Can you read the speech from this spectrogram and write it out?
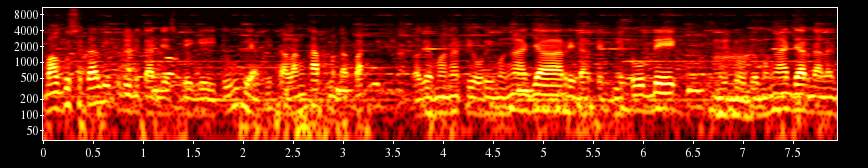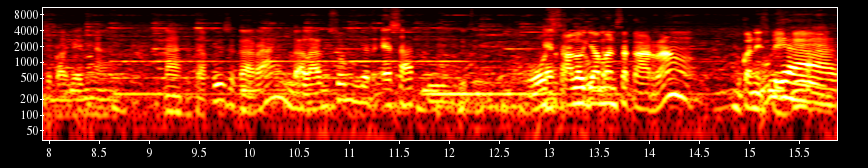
bagus sekali pendidikan di SPG itu ya kita lengkap mendapat bagaimana teori mengajar, didaktik metodik, metode mengajar dan lain sebagainya. Nah, tetapi sekarang nggak langsung jadi S1 gitu. Oh, S1 kalau zaman sekarang bukan SPG. Ya.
